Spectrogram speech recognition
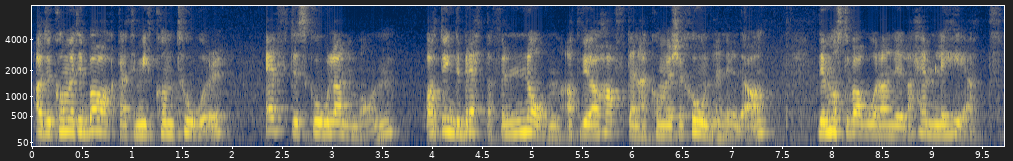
att du kommer tillbaka till mitt kontor efter skolan imorgon och att du inte berättar för någon att vi har haft den här konversationen idag. Det måste vara våran lilla hemlighet.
